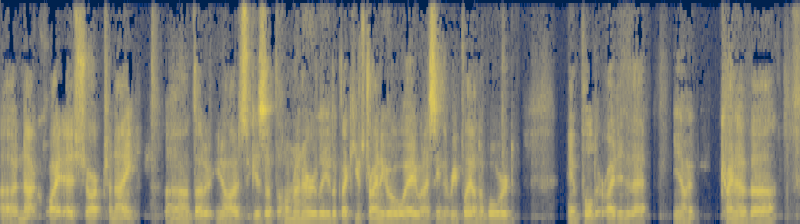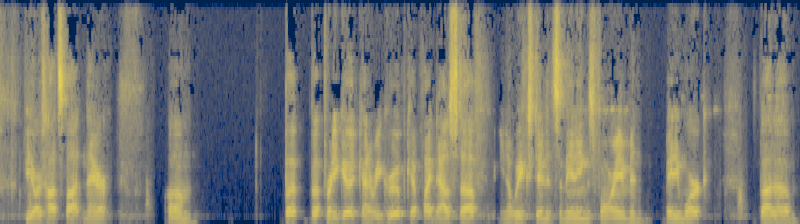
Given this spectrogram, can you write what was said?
Uh, not quite as sharp tonight. Uh, thought, you know, obviously gives up the home run early. It looked like he was trying to go away when I seen the replay on the board and pulled it right into that, you know, kind of uh, Villar's hot spot in there. Um, but but pretty good. Kind of regrouped, kept fighting out of stuff. You know, we extended some innings for him and made him work. But um,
